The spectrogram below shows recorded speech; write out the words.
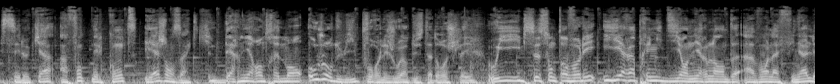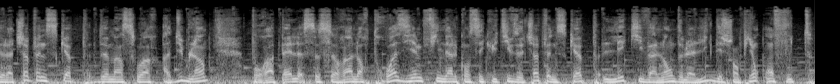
C'est le cas à Fontenay-le-Comte et à Janzac. Dernier entraînement aujourd'hui pour les joueurs du Stade Rochelet. Oui, ils se sont envolés hier après-midi en Irlande avant la finale de la Champions Cup demain soir à Dublin. Pour rappel, ce sera leur troisième finale consécutive de Champions Cup, l'équivalent de la Ligue des Champions en foot.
